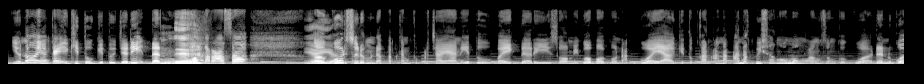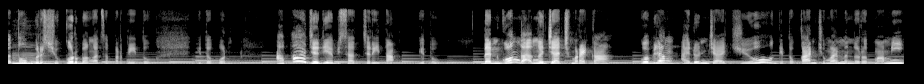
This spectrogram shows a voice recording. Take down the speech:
you know yang kayak gitu gitu. Jadi dan Yeah. gue merasa Ya, gue ya. sudah mendapatkan kepercayaan itu baik dari suami gue maupun gue ya gitu kan. Anak-anak bisa ngomong langsung ke gue dan gue tuh Hmm. bersyukur banget seperti itu. Gitu pun. Apa aja dia bisa cerita gitu. Dan gue nggak ngejudge mereka. Gue bilang Hmm. I don't judge you gitu kan. Cuman menurut mami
